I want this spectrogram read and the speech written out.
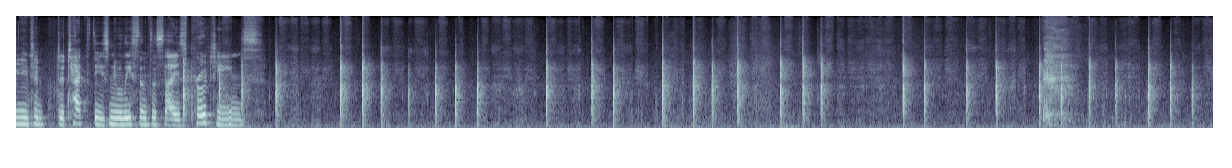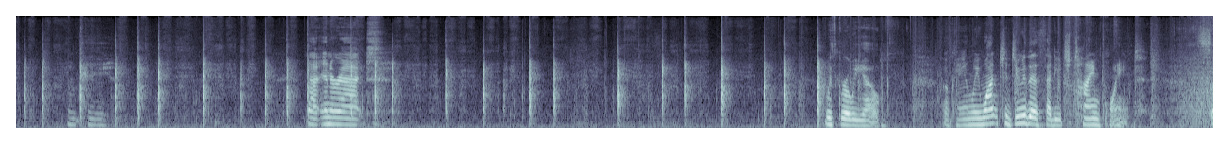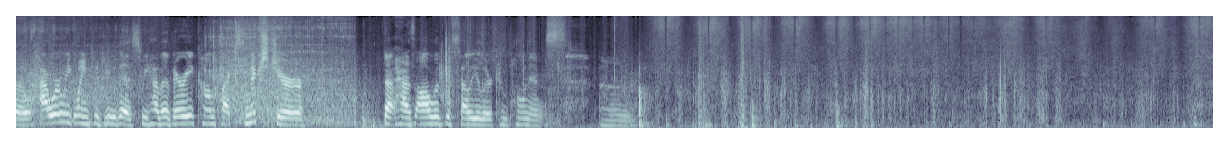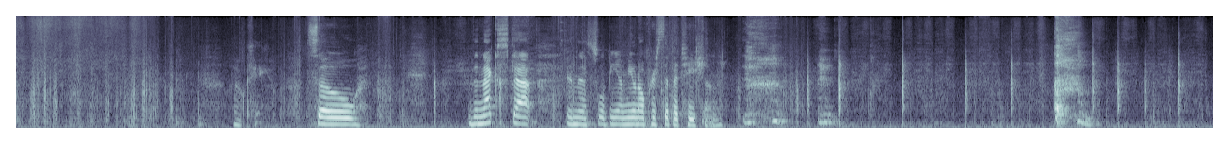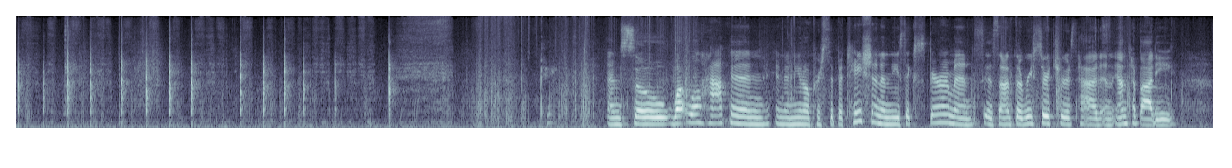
we need to detect these newly synthesized proteins Okay. That interact with GroEL. Okay, and we want to do this at each time point. So how are we going to do this? We have a very complex mixture that has all of the cellular components. Um, okay, so the next step in this will be immunoprecipitation. And so what will happen in immunoprecipitation in these experiments is that the researchers had an antibody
